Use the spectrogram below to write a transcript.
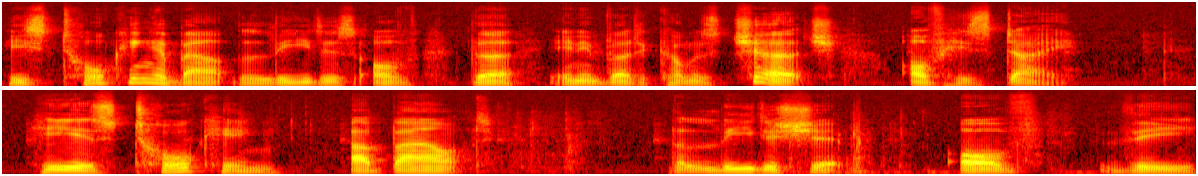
He's talking about the leaders of the, in inverted commas, church of his day. He is talking about the leadership of the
